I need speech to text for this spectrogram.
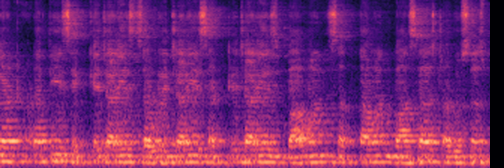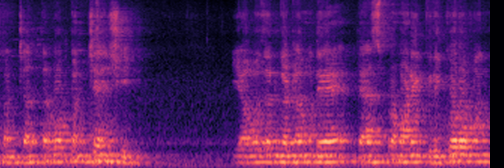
गट अडतीस एक्केचाळीस चव्वेचाळीस अठ्ठेचाळीस बावन्न सत्तावन्न बासष्ट अडुसष्ट पंच्याहत्तर व पंच्याऐंशी या वजन गटामध्ये आहे. त्याचप्रमाणे ग्रिको रोमन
